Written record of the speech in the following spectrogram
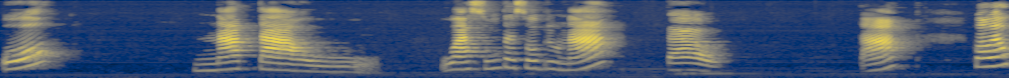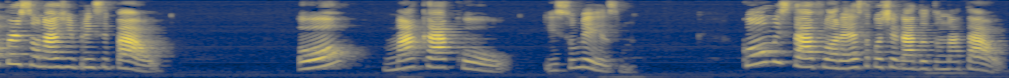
O Natal. O assunto é sobre o Natal. Tá? Qual é o personagem principal? O macaco. Isso mesmo. Como está a floresta com a chegada do Natal?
